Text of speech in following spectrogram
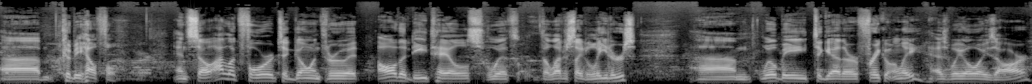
um, could be helpful. And so I look forward to going through it, all the details with the legislative leaders. Um, we'll be together frequently, as we always are.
